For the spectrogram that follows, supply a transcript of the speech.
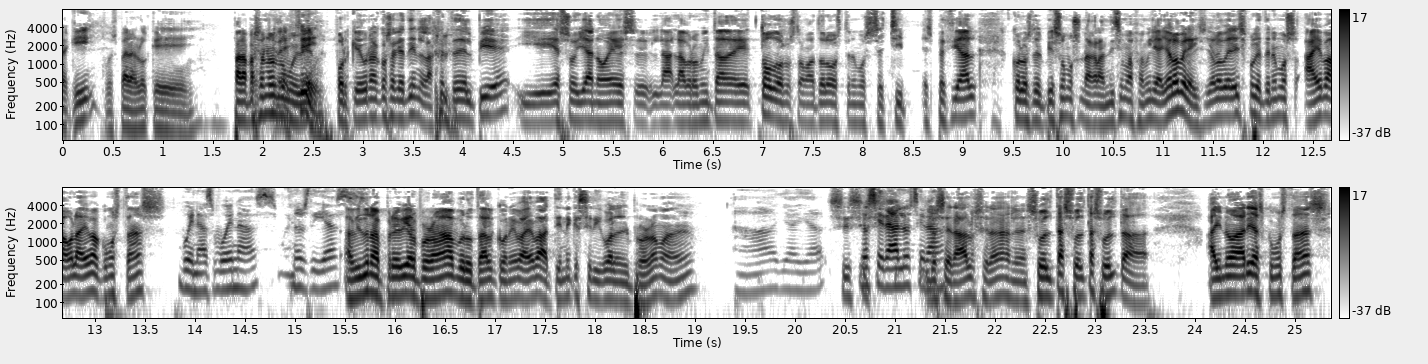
aquí, pues para lo que... Para pasárnoslo muy Sí. bien, porque una cosa que tiene la gente del pie, y eso ya no es eh, la, la bromita de todos los traumatólogos tenemos ese chip especial, con los del pie somos una grandísima familia. Ya lo veréis, ya lo veréis porque tenemos a Eva. Hola Eva, ¿cómo estás? Buenas, buenas. Buenos días. Ha habido una previa al programa brutal con Eva. Eva, tiene que ser igual en el programa, ¿eh? Ah, ya, ya. Sí, sí. Lo será, lo será. Lo será, lo será. Suelta, suelta, suelta. Ainhoa Arias, ¿cómo estás?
